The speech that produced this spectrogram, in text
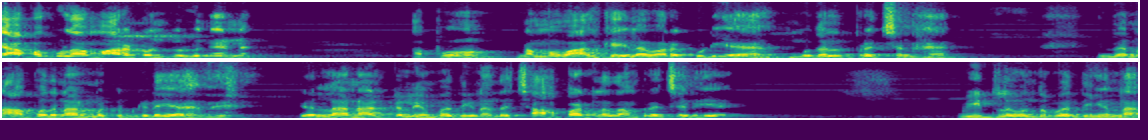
கேப்பக்கூழா மாறட்டும் சொல்லுங்கன்னு. அப்போ நம்ம வாழ்க்கையில வரக்கூடிய முதல் பிரச்சனை இந்த நாற்பது நாள் மட்டும் கிடையாது. எல்லா நாட்கள்லையும் பார்த்தீங்கன்னா இந்த சாப்பாட்டில் தான் பிரச்சனையே. வீட்டில் வந்து பார்த்தீங்கன்னா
